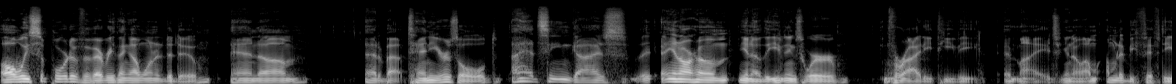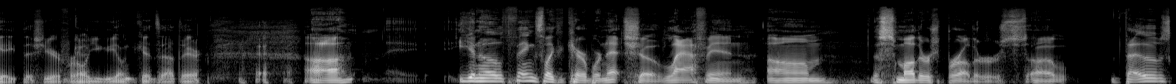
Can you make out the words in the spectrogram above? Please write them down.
Always supportive of everything I wanted to do, and um, at about ten years old, I had seen guys in our home. You know, the evenings were variety TV at my age. You know, I'm I'm going to be 58 this year for all you young kids out there you know, things like the Carol Burnett show, Laughing, um, the Smothers Brothers, uh, those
